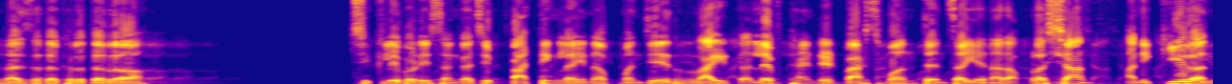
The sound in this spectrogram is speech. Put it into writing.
राजदादा खर तर चिखलेबडी संघाची बॅटिंग लाईनअप म्हणजे राईट लेफ्ट हँडेड बॅट्समन त्यांचा येणारा प्रशांत आणि किरण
